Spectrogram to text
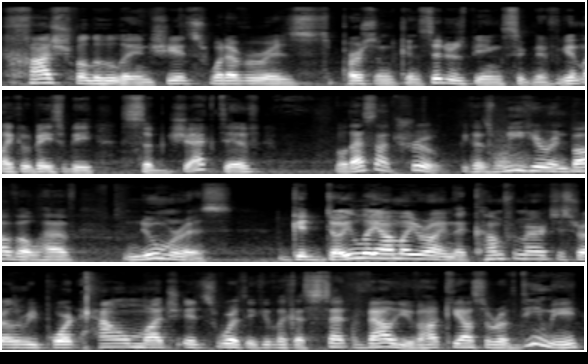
chash in sheets, whatever is person considers being significant, like it would basically be subjective. Well, that's not true because we here in Bavel have numerous Gedoyle Amayraim that come from Eretz Yisrael and report how much it's worth. They give like a set value. V'hakiyasa Rav Dimi,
